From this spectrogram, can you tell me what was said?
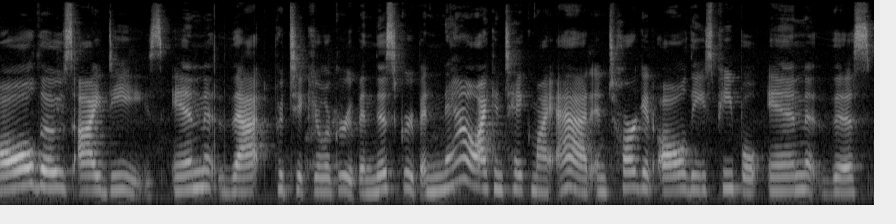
all those IDs in that particular group, in this group. And now I can take my ad and target all these people in this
